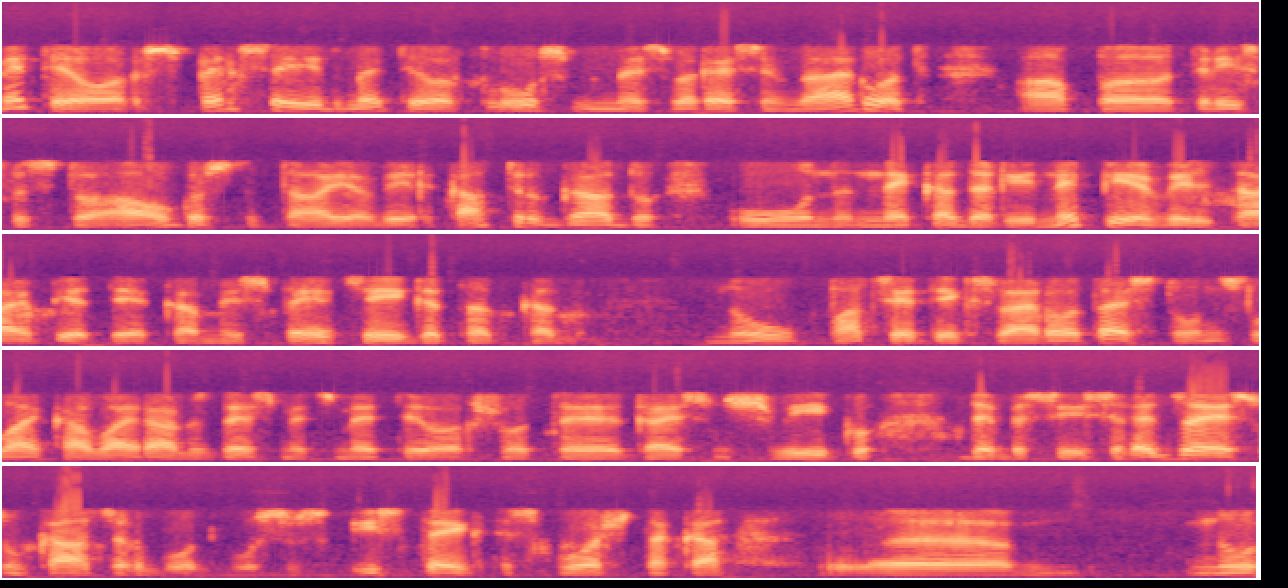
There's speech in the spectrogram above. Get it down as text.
Meteorus, persīdu meteoru plūsmu mēs varēsim vērot ap 13. augustu, tā jau ir katru gadu, un nekad arī nepieviļ, tā ir pietiekami spēcīga, tad, kad nu, pacietīgs vērotājs stundas laikā vairākas desmitas meteoru šo gaismas švīku debesīs redzēs, un kāds varbūt izteikti spoši, tā kā, um, nu,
